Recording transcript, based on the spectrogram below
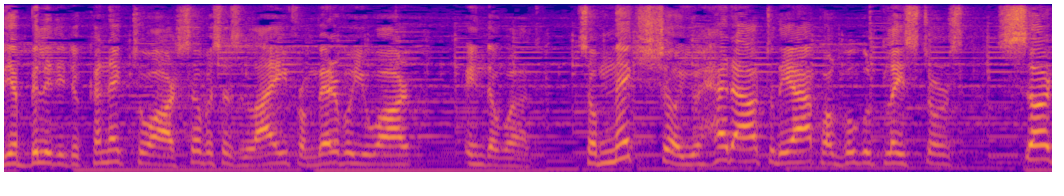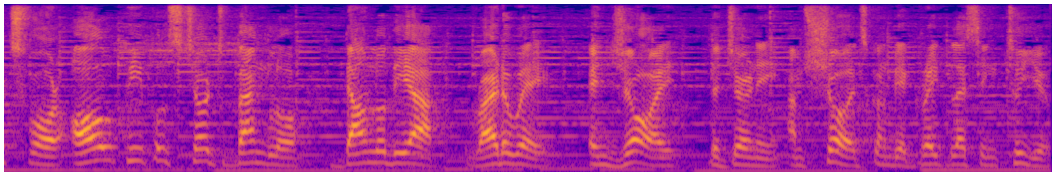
the ability to connect to our services live from wherever you are in the world. So make sure you head out to the app or Google Play stores, search for All People's Church Bangalore, download the app right away. Enjoy the journey. I'm sure it's going to be a great blessing to you.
